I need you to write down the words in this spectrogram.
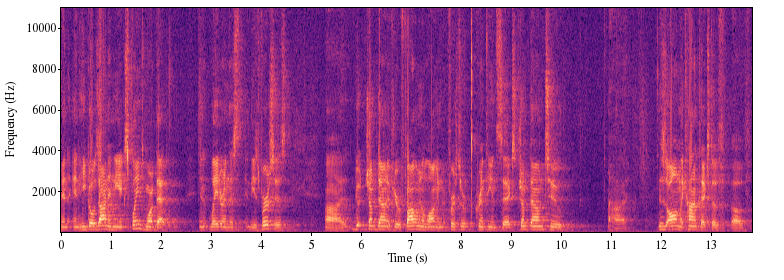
and, and he goes on and he explains more of that in, later in, this, in these verses. Uh, jump down, if you're following along in 1 Corinthians 6, jump down to, uh, this is all in the context of, of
